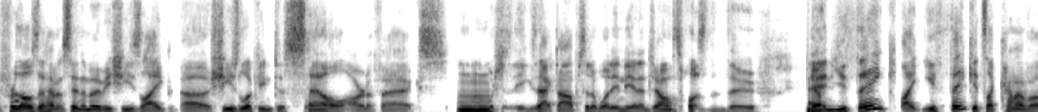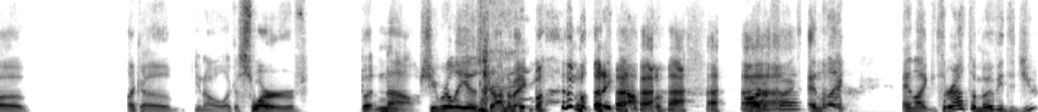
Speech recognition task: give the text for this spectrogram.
for those that haven't seen the movie, she's like uh, she's looking to sell artifacts, Mhm. which is the exact opposite of what Indiana Jones wants to do. Yeah. And you think like you think it's like kind of a like a you know like a swerve, but no, she really is trying to make money off of artifacts. And like and like throughout the movie, did you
